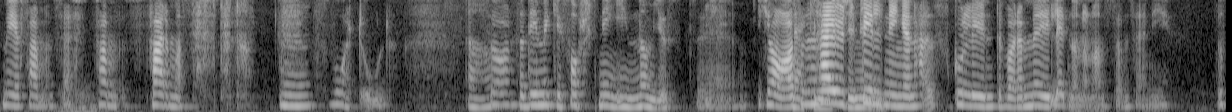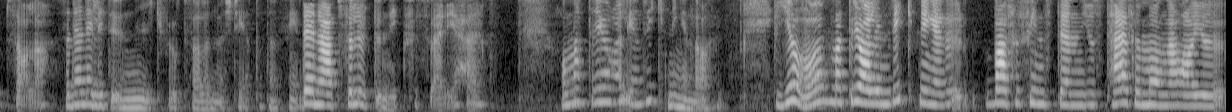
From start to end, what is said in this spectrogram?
med farmacef- farm- farmaceuterna. Svårt ord. Ja, så. Så- det är mycket forskning inom just... eh, Ja, alltså den här utbildningen skulle ju inte vara möjlig någon annanstans än i Uppsala. Så den är lite unik för Uppsala universitet att den finns. Den är absolut unik för Sverige här. Och materialinriktningen då? Ja, materialinriktningen, varför finns den just här? För många har ju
